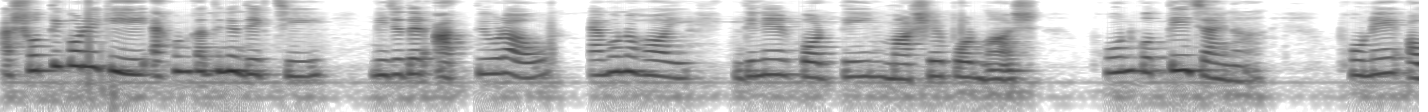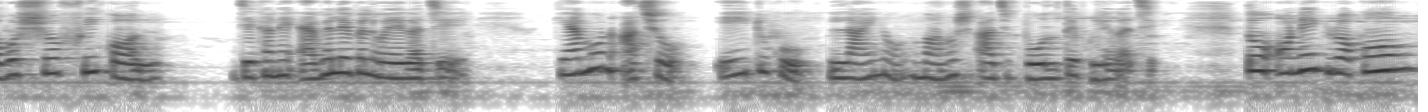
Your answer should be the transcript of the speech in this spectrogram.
আর সত্যি করে কি, এখনকার দিনে দেখছি নিজেদের আত্মীয়রাও এমনও হয়, দিনের পর দিন, মাসের পর মাস ফোন করতেই চায় না। ফোনে অবশ্য ফ্রি কল যেখানে অ্যাভেলেবেল হয়ে গেছে। কেমন আছো? এইটুকু লাইনও মানুষ আজ বলতে ভুলে গেছে। তো অনেক রকম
